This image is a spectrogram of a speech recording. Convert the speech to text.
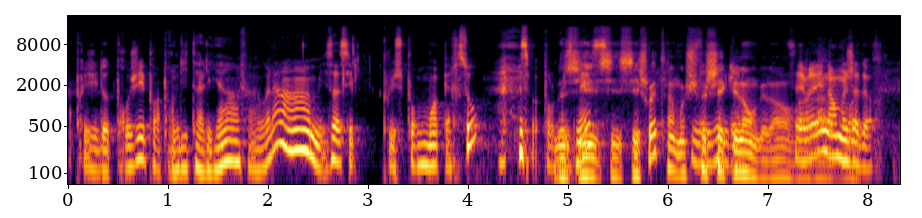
Après, j'ai d'autres projets pour apprendre l'italien, enfin voilà, hein, mais ça, c'est plus pour moi perso, c'est pas pour le Bah, business. c'est, chouette, hein. moi je suis fâché avec les langues. Alors, C'est vrai, non, moi ouais. j'adore.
